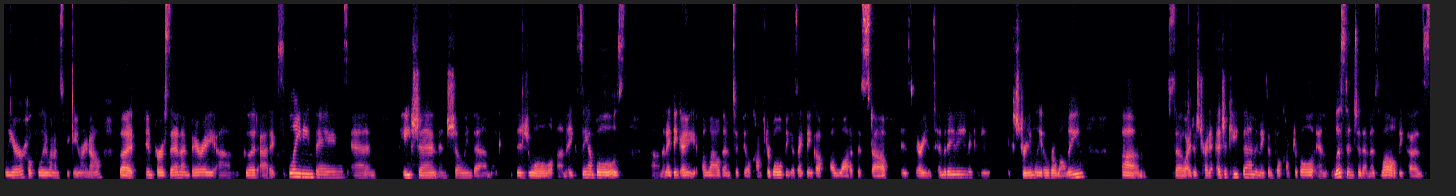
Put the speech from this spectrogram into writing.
clear, hopefully, when I'm speaking right now. But in person, I'm very um, good at explaining things and patient and showing them like visual um, examples. Um, and I think I allow them to feel comfortable because I think a, a lot of this stuff is very intimidating and can be extremely overwhelming. Um, so I just try to educate them and make them feel comfortable and listen to them as well because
